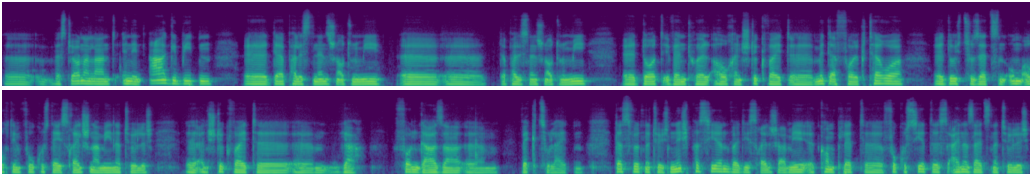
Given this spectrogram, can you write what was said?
Westjordanland, in den A-Gebieten der palästinensischen Autonomie, der palästinensischen Autonomie, dort eventuell auch ein Stück weit mit Erfolg Terror äh, durchzusetzen, um auch den Fokus der israelischen Armee natürlich äh, ein Stück weit äh, ähm, ja, von Gaza ähm, wegzuleiten. Das wird natürlich nicht passieren, weil die israelische Armee äh, komplett äh, fokussiert ist. Einerseits natürlich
